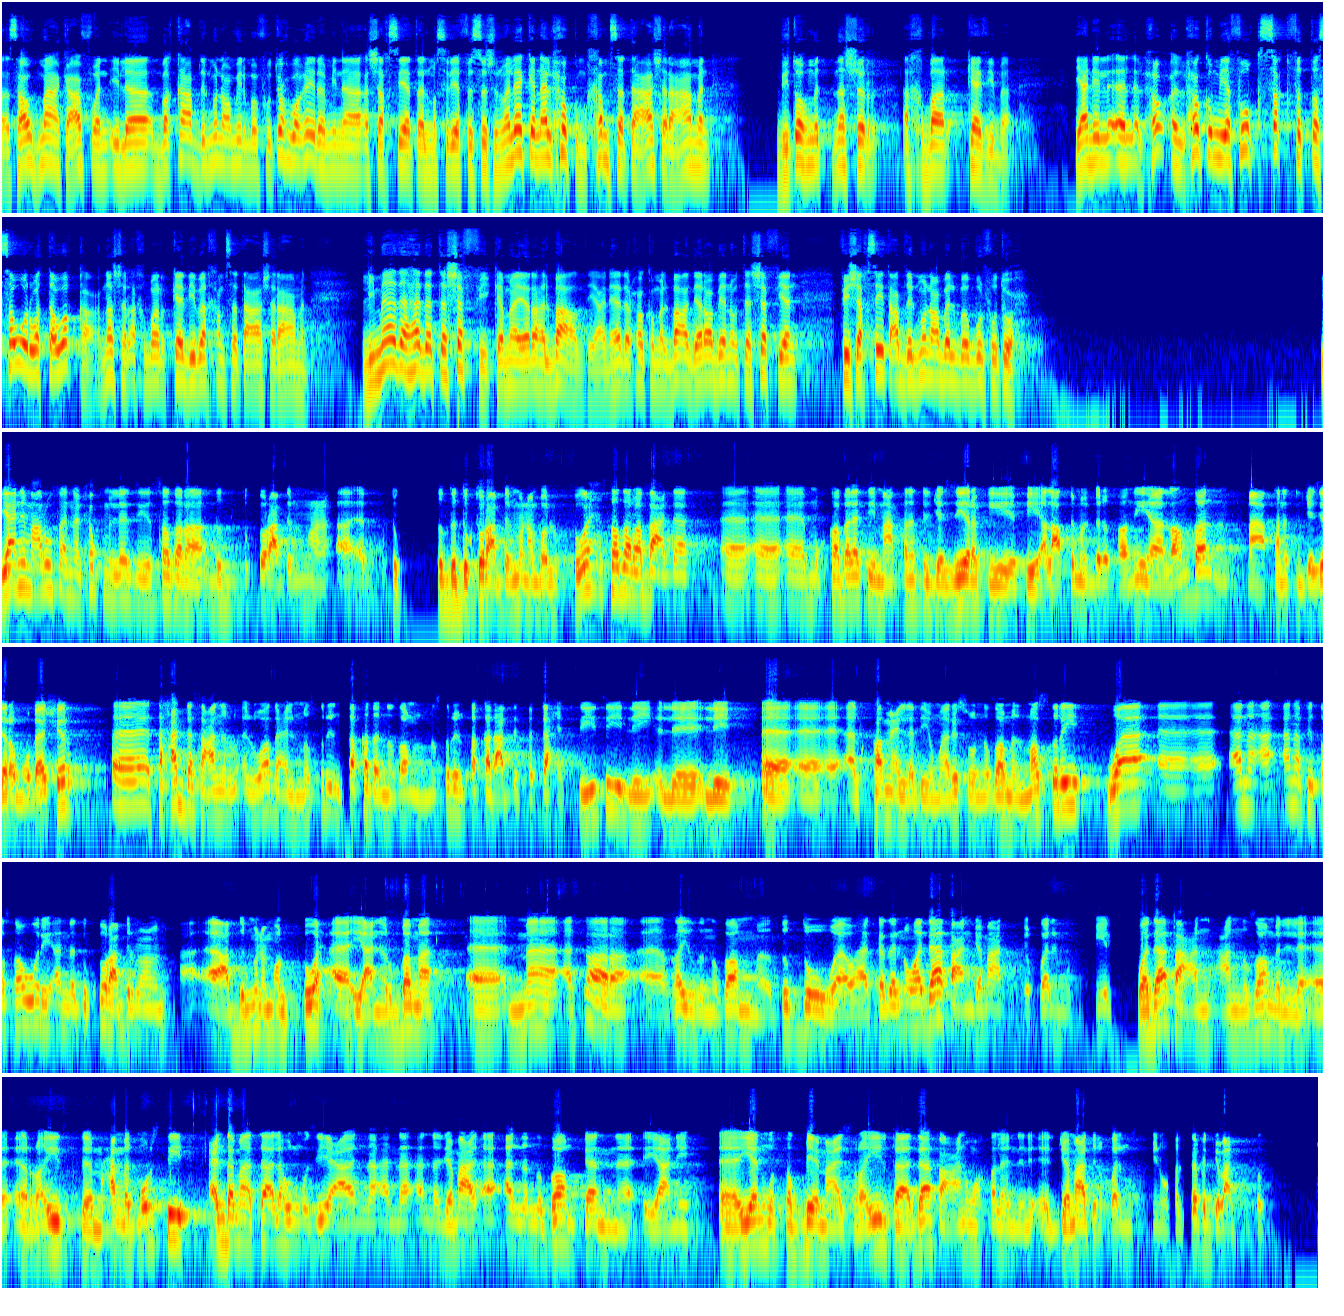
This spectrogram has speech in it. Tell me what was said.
سأعود معك عفوا إلى بقاء عبد المنعم المفتوح وغيره من الشخصيات المصرية في السجن ولكن الحكم 15 عاما بتهمة نشر أخبار كاذبة. يعني الحكم يفوق سقف التصور والتوقع. نشر أخبار كاذبة 15 عاما. لماذا هذا تشفي كما يراه البعض؟ يعني هذا الحكم البعض يرى بأنه تشفيا في شخصية عبد المنعم أبو الفتوح. يعني معروف أن الحكم الذي صدر ضد الدكتور عبد المنعم ضد الدكتور عبد المنعم أبو الفتوح صدر بعد مقابلتي مع قناة الجزيرة في في العاصمة البريطانية لندن مع قناة الجزيرة مباشر. تحدث عن الوضع المصري. انتقد النظام المصري انتقد عبد الفتاح السيسي للقمع الذي يمارسه النظام المصري. وأنا أنا في تصوري أن الدكتور عبد المنعم عبد المنعم الفتوح يعني ربما ما أثار غيظ النظام ضده وهكذا أنه دافع عن جماعة الإخوان المسلمين ودافع عن عن نظام الرئيس محمد مرسي عندما سأله المذيع أن أن أن جماعة أن النظام كان يعني ينوي التطبيع مع إسرائيل فدافع عنه وقال إن جماعة الإخوان المسلمين وفلسفة جماعة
